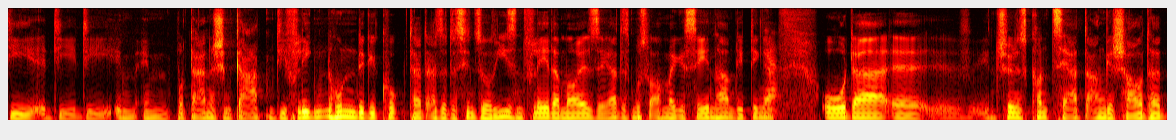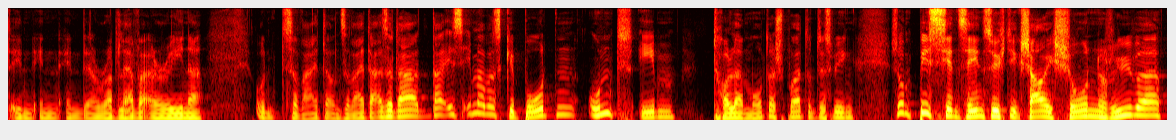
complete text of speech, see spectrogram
die, die, die im, im, botanischen Garten die fliegenden Hunde geguckt hat. Also das sind so Riesenfledermäuse, ja, das muss man auch mal gesehen haben, die Dinger. Ja. Oder äh, ein schönes Konzert angeschaut hat in, in, in der Rod Laver Arena und so weiter und so weiter. Also da, da ist immer was geboten und eben toller Motorsport und deswegen so ein bisschen sehnsüchtig schaue ich schon rüber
